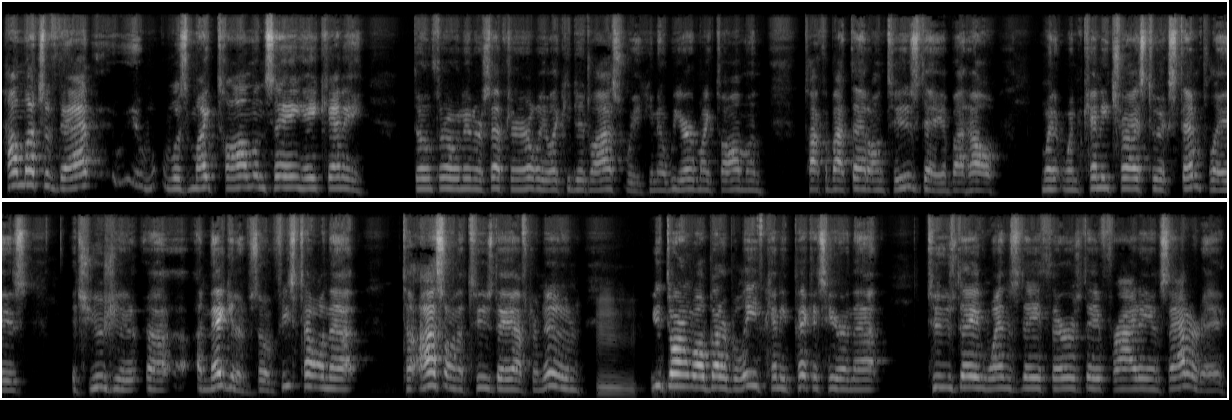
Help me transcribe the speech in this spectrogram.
how much of that was Mike Tomlin saying, "Hey, Kenny, don't throw an interception early like you did last week"? You know, we heard Mike Tomlin talk about that on Tuesday about how when when Kenny tries to extend plays, it's usually uh, a negative. So if he's telling that to us on a Tuesday afternoon, mm. you darn well better believe Kenny Pickett's hearing that Tuesday, Wednesday, Thursday, Friday, and Saturday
